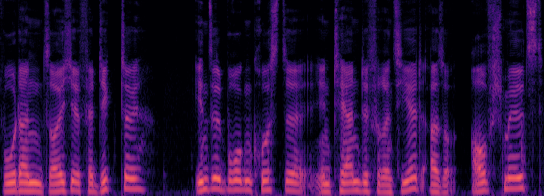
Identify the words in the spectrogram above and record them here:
wo dann solche verdickte Inselbogenkruste intern differenziert, also aufschmilzt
